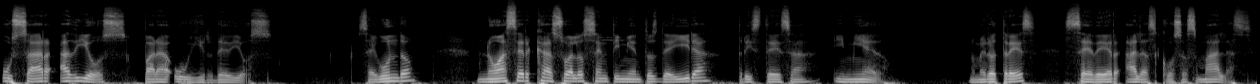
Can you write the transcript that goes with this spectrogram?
usar a Dios para huir de Dios. Segundo, no hacer caso a los sentimientos de ira, tristeza y miedo. Número tres, ceder a las cosas malas.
